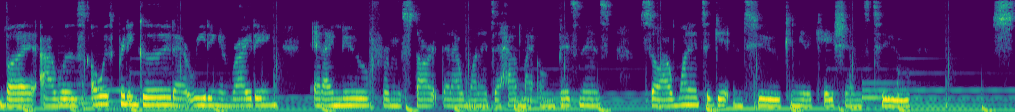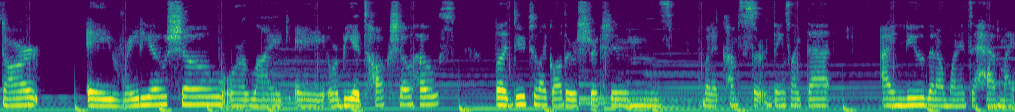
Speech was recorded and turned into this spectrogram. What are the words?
but I was always pretty good at reading and writing. And I knew from the start that I wanted to have my own business. So I wanted to get into communications to start a radio show or like a or be a talk show host. But due to like all the restrictions when it comes to certain things like that, I knew that I wanted to have my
